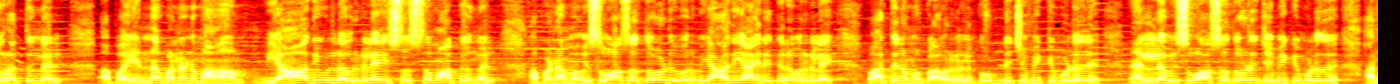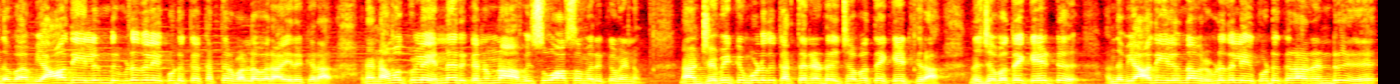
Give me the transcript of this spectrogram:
துரத்துங்கள். அப்போ என்ன பண்ணணுமா? வியாதி உள்ளவர்களை சுத்தமாக்குங்கள் அப்போ நம்ம விசுவாசத்தோடு ஒரு வியாதியாக இருக்கிறவர்களை பார்த்து நமக்கு அவர்களை கூப்பிட்டு ஜெபிக்கும் பொழுது நல்ல விசுவாசத்தோடு ஜெபிக்கும் பொழுது அந்த வ- வியாதியிலிருந்து விடுதலை கொடுக்க கத்தர் வல்லவராக இருக்கிறார். ஆனால் நமக்குள்ளே என்ன இருக்கணும்னா விசுவாசம் இருக்க வேண்டும். நான் ஜெபிக்கும் பொழுது கர்த்தனுடைய ஜபத்தை ஜெபத்தை கேட்கிறார். அந்த ஜெபத்தை கேட்டு அந்த வியாதியிலிருந்து அவர் விடுதலையை கொடுக்கிறார் என்று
